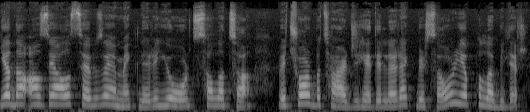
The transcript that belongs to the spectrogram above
Ya da az yağlı sebze yemekleri, yoğurt, salata ve çorba tercih edilerek bir sahur yapılabilir.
